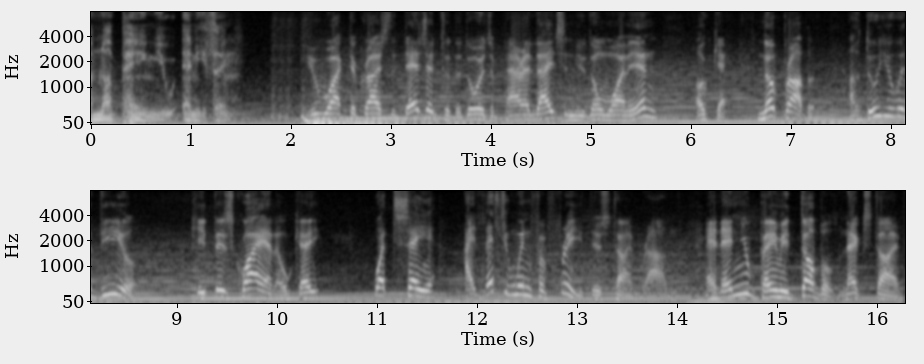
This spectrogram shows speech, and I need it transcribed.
I'm not paying you anything. You walked across the desert to the doors of paradise and you don't want in? Okay, no problem. I'll do you a deal. Keep this quiet, okay? What say I let you in for free this time round, and then you pay me double next time.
